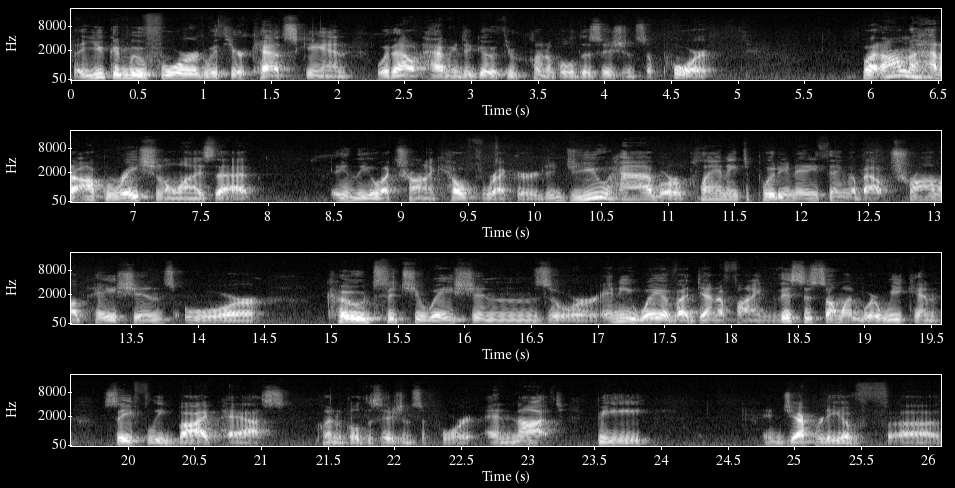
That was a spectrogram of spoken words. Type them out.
that you can move forward with your CAT scan without having to go through clinical decision support. But I don't know how to operationalize that in the electronic health record. Do you have or are planning to put in anything about trauma patients or code situations or any way of identifying this is someone where we can safely bypass clinical decision support and not be in jeopardy of uh,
